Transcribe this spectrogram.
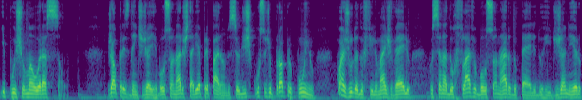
e puxe uma oração. Já o presidente Jair Bolsonaro estaria preparando seu discurso de próprio punho, com a ajuda do filho mais velho, o senador Flávio Bolsonaro, do PL do Rio de Janeiro,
